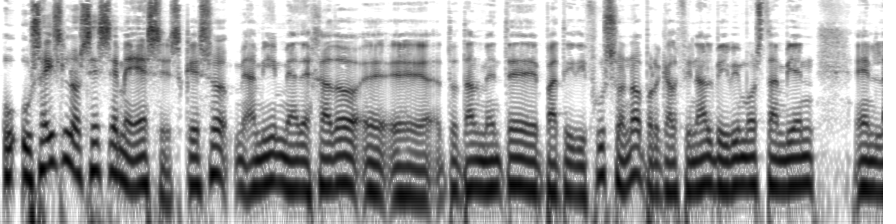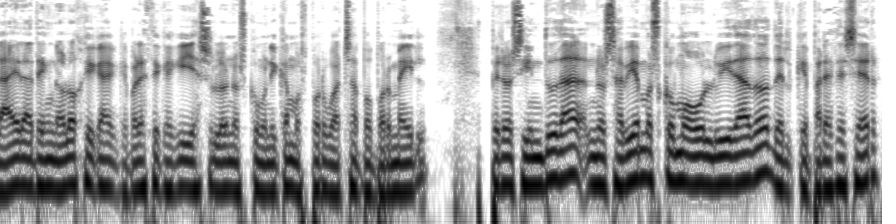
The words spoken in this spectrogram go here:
usáis los SMS, que eso a mí me ha dejado eh, totalmente patidifuso, ¿no? Porque al final vivimos también en la era tecnológica que parece que aquí ya solo nos comunicamos por WhatsApp o por mail, pero sin duda no sabíamos cómo olvidado del que parece ser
